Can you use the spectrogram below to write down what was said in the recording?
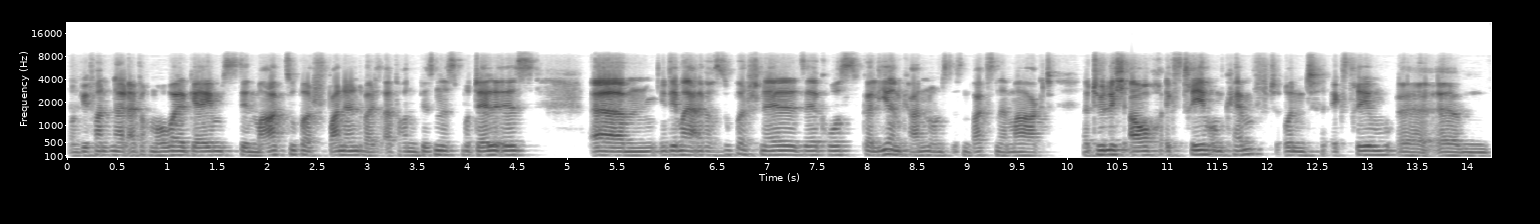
Und wir fanden halt einfach Mobile Games den Markt super spannend, weil es einfach ein Businessmodell ist, ähm, in dem man einfach super schnell sehr groß skalieren kann und es ist ein wachsender Markt natürlich auch extrem umkämpft und extrem äh, ähm,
